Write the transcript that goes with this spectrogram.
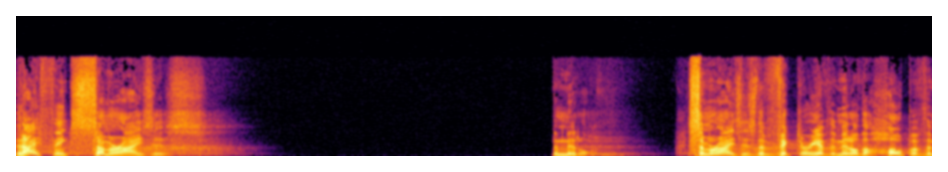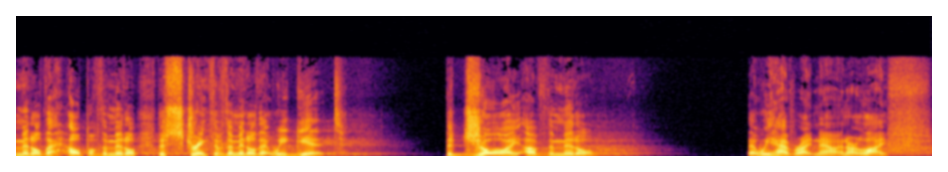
that I think summarizes the middle. Summarizes the victory of the middle, the hope of the middle, the help of the middle, the strength of the middle that we get, the joy of the middle that we have right now in our life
